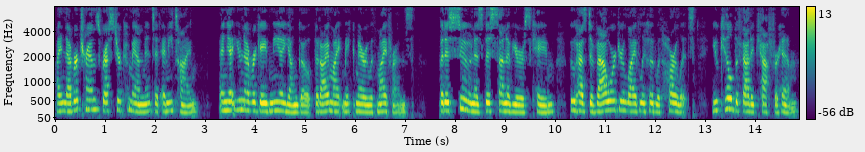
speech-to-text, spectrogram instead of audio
I never transgressed your commandment at any time, and yet you never gave me a young goat that I might make merry with my friends. But as soon as this son of yours came, who has devoured your livelihood with harlots, you killed the fatted calf for him.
